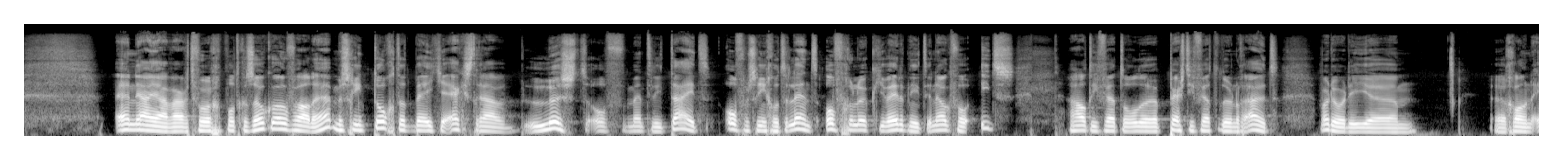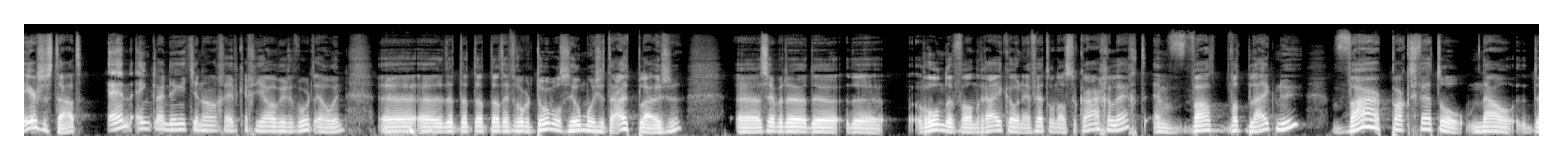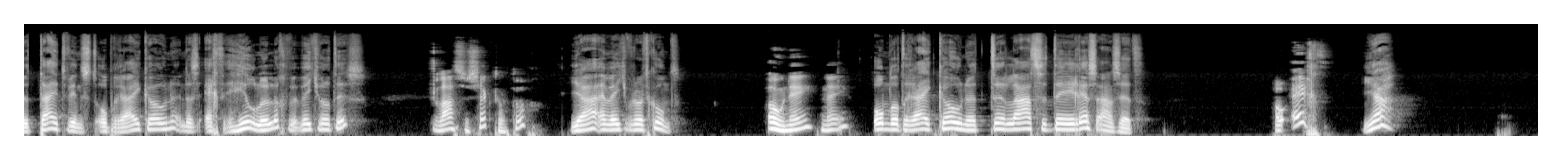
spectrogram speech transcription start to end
En ja, ja, waar we het vorige podcast ook over hadden. Hè? Misschien toch dat beetje extra lust of mentaliteit. Of misschien gewoon talent. Of geluk, je weet het niet. In elk geval iets haalt die Vettel, er, perst die Vettel er nog uit. Waardoor die ehm, eh, gewoon eerste staat. En één klein dingetje, en dan geef ik echt jou weer het woord, Elwin. Eh, eh, dat, dat, dat, dat heeft Robert Dormels heel mooi zitten uitpluizen. Ze hebben de, de, de ronde van Rijkonen en Vettel naast elkaar gelegd. En wat, wat blijkt nu? Waar pakt Vettel nou de tijdwinst op Rijkonen? En dat is echt heel lullig. We- Weet je wat het is? Laatste sector, toch? Ja, en weet je waardoor het komt? Oh, nee, nee. Omdat Rijkonen te laatste DRS aanzet. Oh, echt? Ja,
